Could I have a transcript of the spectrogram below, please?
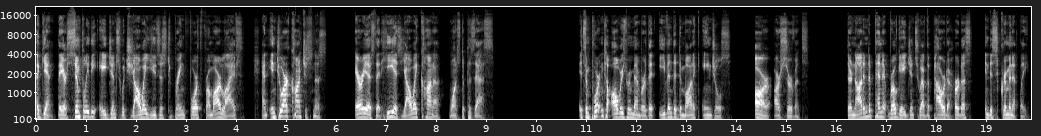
Again, they are simply the agents which Yahweh uses to bring forth from our lives and into our consciousness areas that he as Yahweh Kana wants to possess. It's important to always remember that even the demonic angels are our servants. They're not independent rogue agents who have the power to hurt us indiscriminately.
